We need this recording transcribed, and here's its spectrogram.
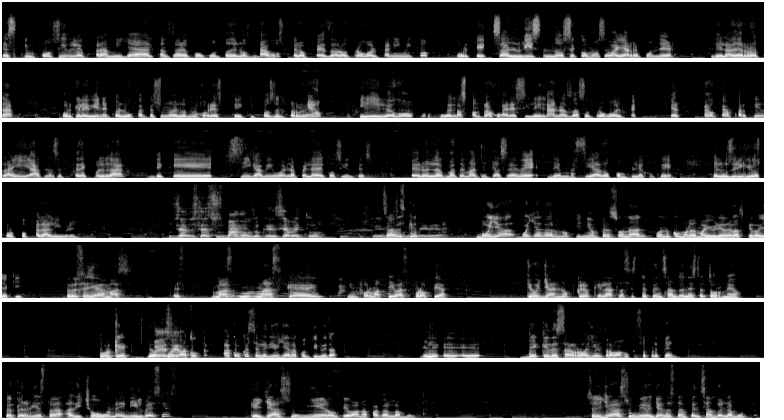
Es imposible para mí ya alcanzar el conjunto de los Bravos, pero puedes dar otro golpe anímico porque San Luis no sé cómo se vaya a reponer de la derrota, porque le viene Toluca, que es uno de los mejores equipos del torneo, y luego juegas contra Juárez y le ganas, das otro golpe creo que a partir de ahí Atlas se puede colgar de que siga vivo en la pelea de cocientes. Pero en las matemáticas se ve demasiado complejo que, los dirigidos por Coca la libre. Pues ya no está en sus manos lo que decía Beto. ¿Sabes qué? Voy a, voy a dar una opinión personal, bueno, como la mayoría de las que doy aquí, pero eso ya más, es más, más que informativa, es propia. Yo ya no creo que el Atlas esté pensando en este torneo. ¿Por qué? a, Coca, se le dio ya la continuidad eh, eh, de que desarrolle el trabajo que se pretende. Pepe Riestra ha dicho una y mil veces que ya asumieron que van a pagar la multa. O ya asumieron, ya no están pensando en la multa.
